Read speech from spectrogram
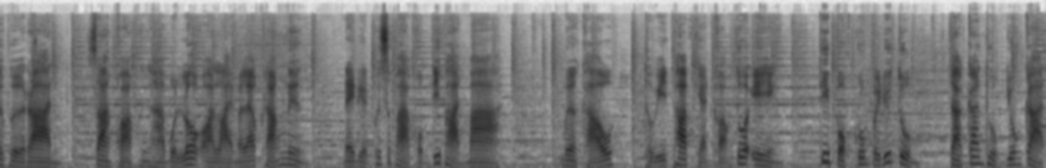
รเพอร์ราน สร้างความฮือฮาบนโลกออนไลน์มาแล้วครั้งหนึ่ง ในเดือนพฤษภาคมที่ผ่านมา เมื่อเขาทวีตภาพแขนของตัวเอง ที่ปกคลุมไปด้วยตุ่มจากการถูกยุงกัด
